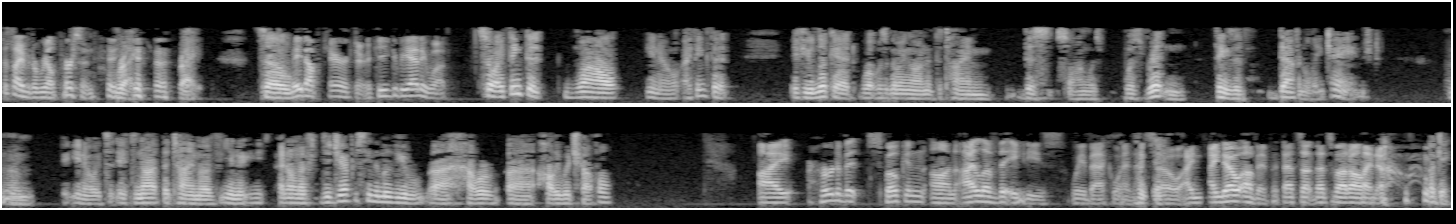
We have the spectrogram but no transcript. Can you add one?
that's not even a real person Right. right. So made up character he could be anyone so I think that while you know, I think that if you look at what was going on at the time this song was was written, things have definitely changed. Um, you know, it's it's not the time of you know. I don't know. if Did you ever see the movie uh, Howard, uh, Hollywood Shuffle? I heard of it spoken on I Love the 80s way back when. Okay. So I I know of it, but that's that's about all I know. okay.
